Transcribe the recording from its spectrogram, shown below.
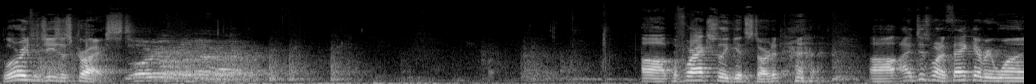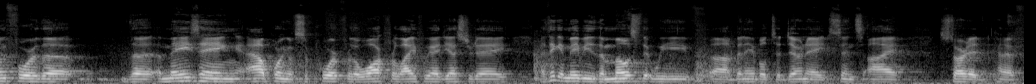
Glory to Jesus Christ. Glory. Uh, before I actually get started, uh, I just want to thank everyone for the, the amazing outpouring of support for the Walk for Life we had yesterday. I think it may be the most that we've uh, been able to donate since I started kind of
